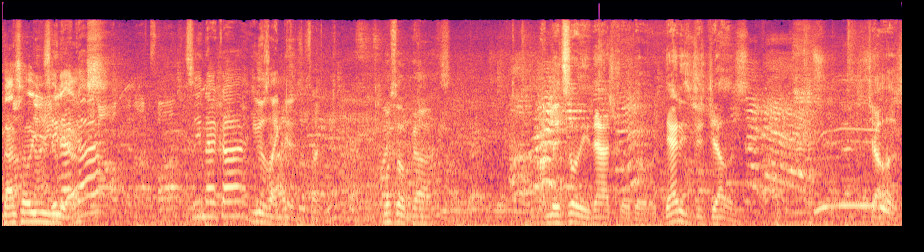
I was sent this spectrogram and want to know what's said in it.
That's how you See that act? guy? See that guy? He was like this. Like, What's up, guys? I mean, it's only natural though. Danny's just jealous. Jealous.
